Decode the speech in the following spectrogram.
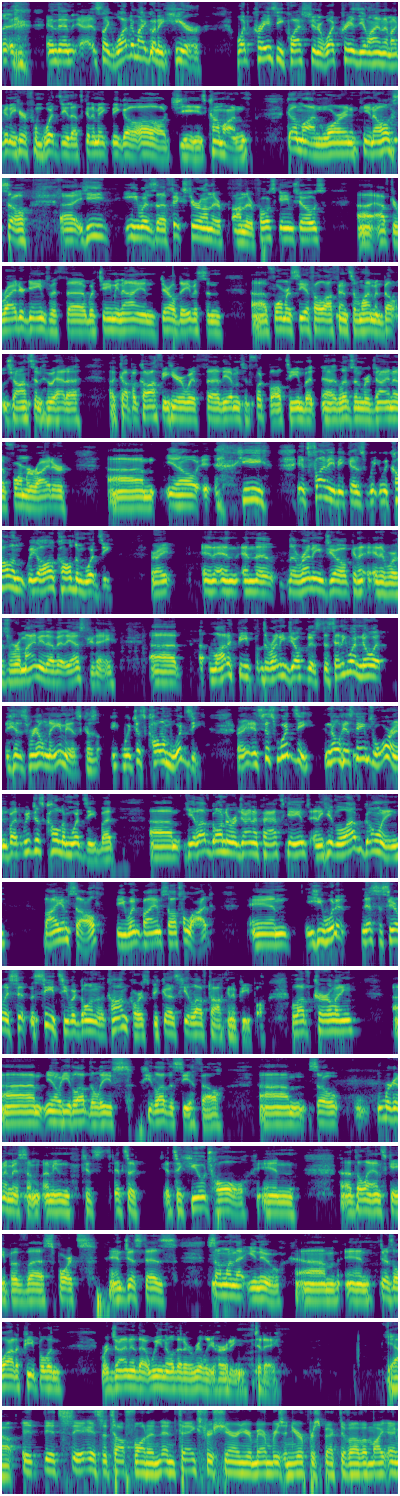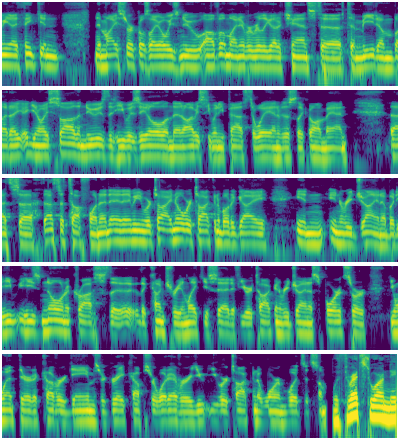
and then it's like, what am I going to hear? What crazy question or what crazy line am I going to hear from Woodsy that's going to make me go, "Oh, geez, come on, come on, Warren"? You know, so uh, he he was a fixture on their on their post game shows. uh, after Rider games with uh, with Jamie Nye and Daryl Davis and uh, former CFL offensive lineman Belton Johnson, who had a, a cup of coffee here with uh, the Edmonton football team, but uh, lives in Regina, former Rider. Um, you know, it, he. It's funny because we, we call him. We all called him Woodsy, right? And and and the the running joke, and, and it was reminded of it yesterday. Uh, a lot of people, the running joke is, does anyone know what his real name is? Because we just call him Woodsy, right? It's just Woodsy. No, his name's Warren, but we just called him Woodsy. But um, he loved going to Regina Pats games, and he loved going by himself. He went by himself a lot, and he wouldn't necessarily sit in the seats. He would go into the concourse because he loved talking to people. Loved curling. Um, you know, he loved the Leafs. He loved the CFL. Um, so we're gonna miss him. I mean, it's it's a it's a huge hole in uh, the landscape of uh, sports. And just as someone that you knew, um, and there's a lot of people in Regina that we know that are really hurting today. Yeah, it, it's it's a tough one, and, and thanks for sharing your memories and your perspective of him. I, I, mean, I think in in my circles, I always knew of him. I never really got a chance to to meet him, but I you know I saw the news that he was ill, and then obviously when he passed away, and I was just like, oh man, that's uh, that's a tough one. And, and I mean, we're ta- I know we're talking about a guy in in Regina, but he he's known across the the country. And like you said, if you were talking Regina sports, or you went there to cover games or Grey Cups or whatever, you you were talking to Warren Woods at some. With threats to our nation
